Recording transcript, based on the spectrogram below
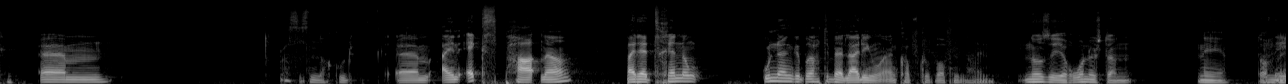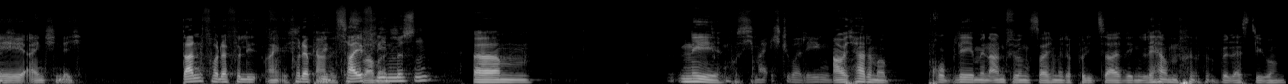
ähm, was ist denn noch gut? Ähm, ein Ex-Partner bei der Trennung unangebrachte Beleidigung an den Kopf geworfen. Nein. Nur so ironisch dann. Nee, doch nee, eigentlich nicht. Dann vor der, Verli Eigentlich vor der nicht, Polizei fliehen müssen. Ähm, nee, Muss ich mal echt überlegen. aber ich hatte mal Probleme in Anführungszeichen mit der Polizei wegen Lärmbelästigung,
